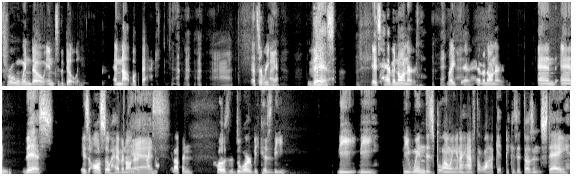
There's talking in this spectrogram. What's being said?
through a window into the building and not look back. That's a recap. I- this is heaven on earth. Right there, heaven on earth. And and this is also heaven on earth. I have to get up and close the door because the the the the wind is blowing and I have to lock it because it doesn't stay.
